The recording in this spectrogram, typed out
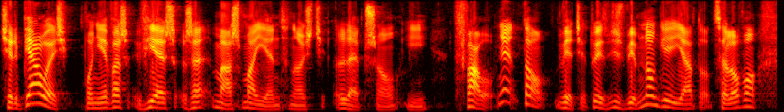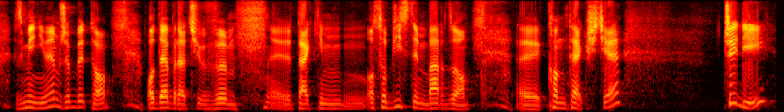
Cierpiałeś, ponieważ wiesz, że masz majętność lepszą i trwałą. Nie, to wiecie, tu jest w liczbie mnogiej, ja to celowo zmieniłem, żeby to odebrać w e, takim osobistym bardzo e, kontekście. Czyli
